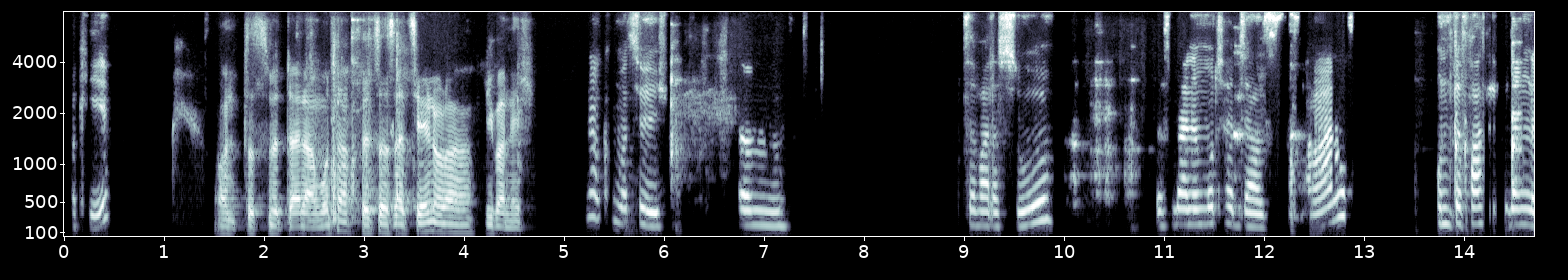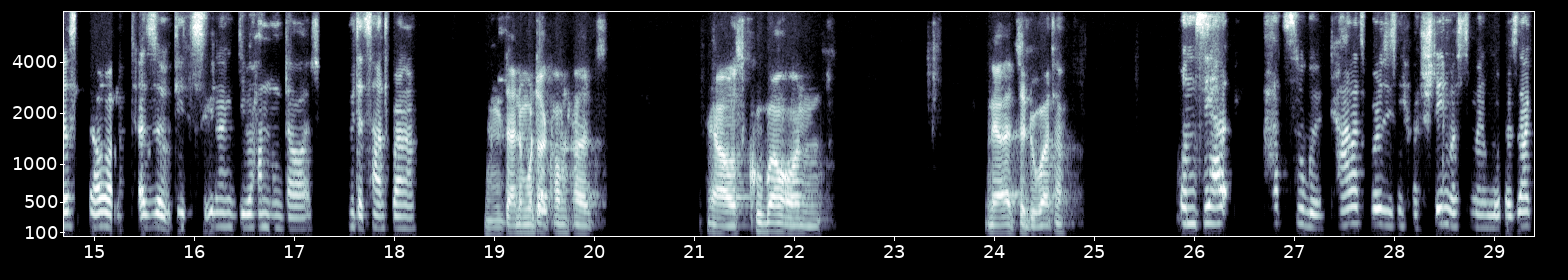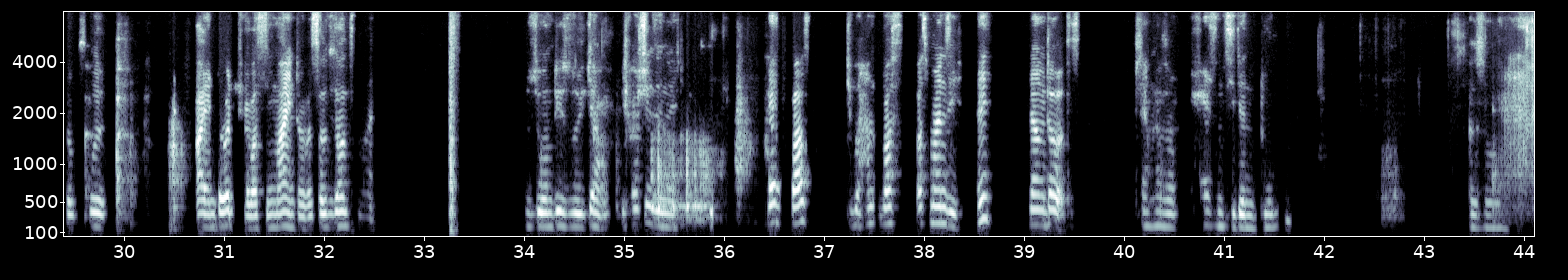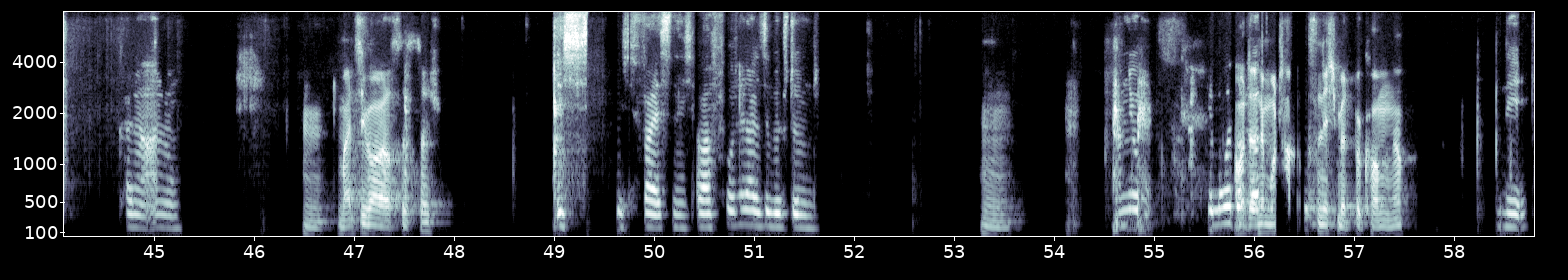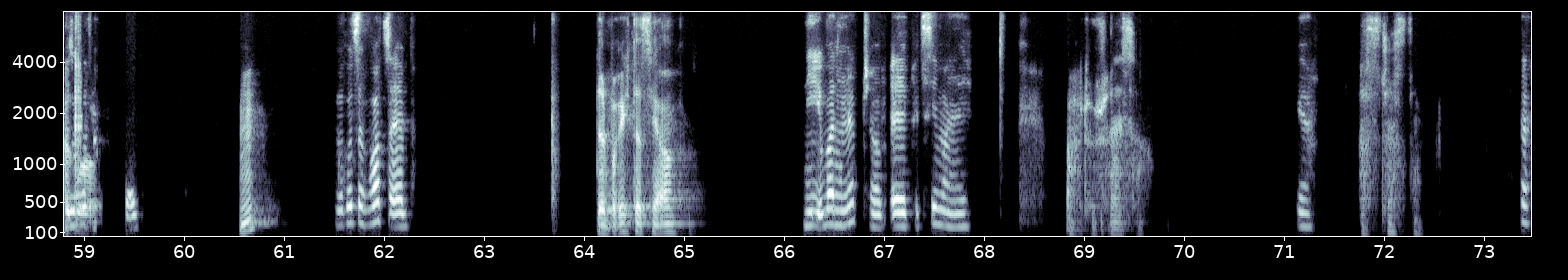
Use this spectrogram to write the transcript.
Okay. Und das mit deiner Mutter, willst du das erzählen oder lieber nicht? Ja, komm, erzähl ich. Ähm, da war das so, dass meine Mutter da saß und gefragt hat, wie lange das dauert. Also, die, wie lange die Behandlung dauert mit der Zahnspange. Deine Mutter kommt halt ja aus Kuba und ja, erzähl du weiter. Und sie hat, hat so getan, als würde sie es nicht verstehen, was meine Mutter sagt, obwohl eindeutig war, was sie meint, aber was soll sie sonst meinen? So, und die so, ja, ich verstehe sie nicht. Ja, was? Die Behand was, was meinen Sie? Hä? Wie lange dauert das? Ich denke mir so, hä, sind Sie denn dumm? Also, keine Ahnung. Hm. Meinst du, sie war rassistisch? Ich, ich weiß nicht, aber Vorteile hat sie bestimmt. Hm. Anjo, Aber deine Mutter hat es nicht mitbekommen, ne? Nee, Also, hm? mal kurz auf WhatsApp. Dann bricht das ja. Nee, über den Laptop, äh, PC meine ich. Ach du Scheiße. Ja. Was ist das denn? Ja.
